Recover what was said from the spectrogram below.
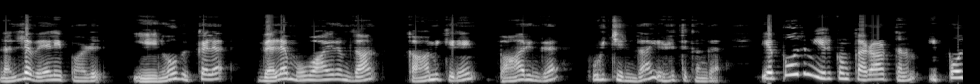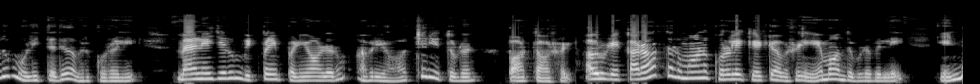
நல்ல வேலைப்பாடு. ஏனோ விற்கல. விலை மூவாயிரம் தான். காமிக்கிறேன் பாருங்க. பிடிச்சிருந்தா எடுத்துக்கங்க. எப்போதும் இருக்கும் கரார்த்தனம் இப்போதும் ஒலித்தது அவர் குரலில். மேனேஜரும் விற்பனை பணியாளரும் அவரை ஆச்சரியத்துடன் பார்த்தார்கள். அவருடைய கரார்த்தனமான குரலை கேட்டு அவர்கள் ஏமாந்து விடவில்லை. என்ன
